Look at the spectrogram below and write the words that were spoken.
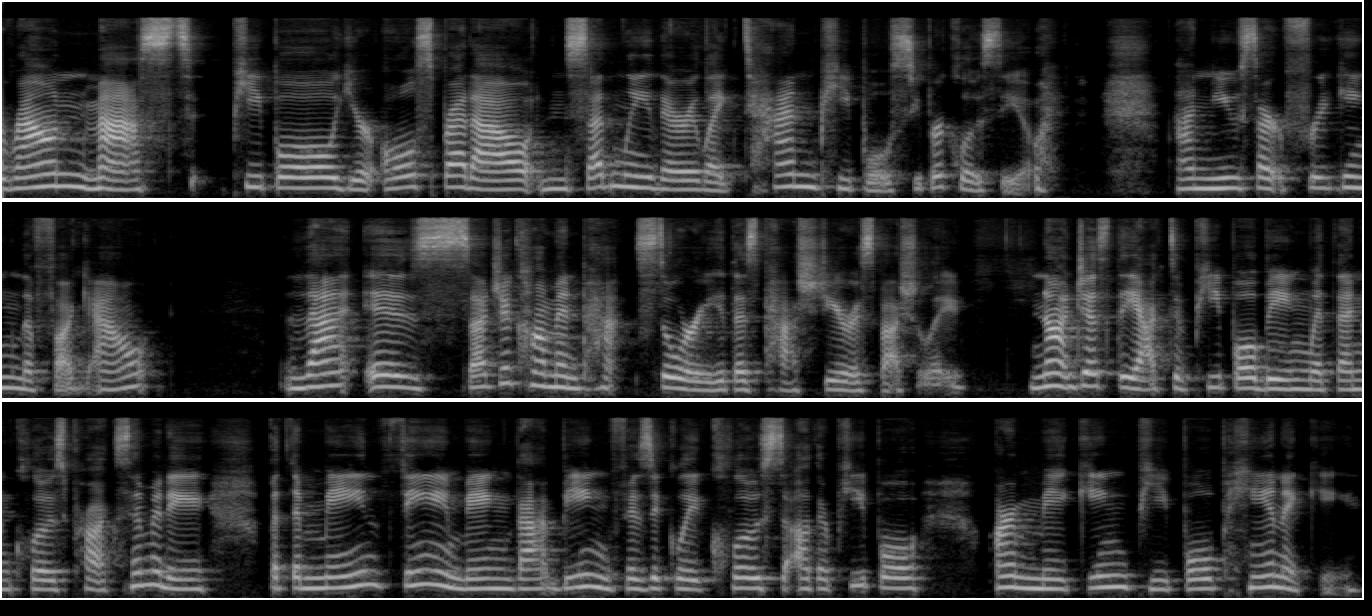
around masked people, you're all spread out, and suddenly there are like 10 people super close to you, and you start freaking the fuck out. That is such a common pa- story this past year, especially. Not just the act of people being within close proximity, but the main theme being that being physically close to other people are making people panicky.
